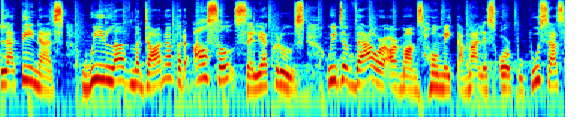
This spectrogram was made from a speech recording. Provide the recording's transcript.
Latinas, we love Madonna, but also Celia Cruz. We devour our mom's homemade tamales or pupusas,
